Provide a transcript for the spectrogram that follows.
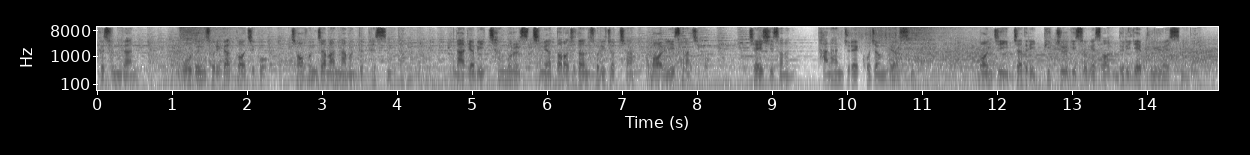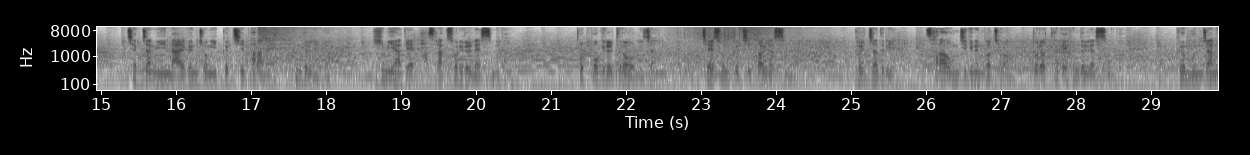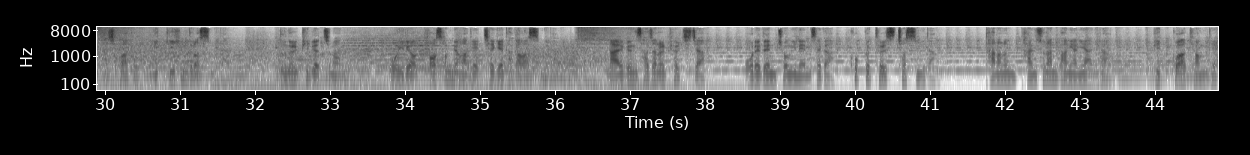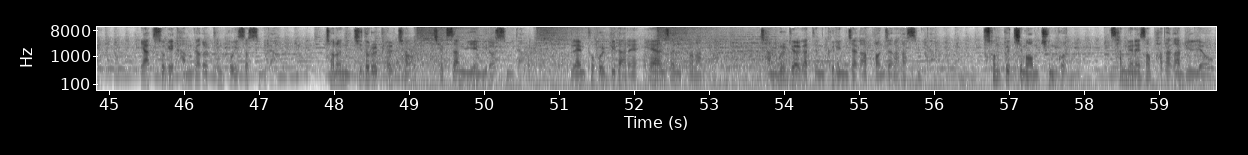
그 순간 모든 소리가 꺼지고 저 혼자만 남은 듯 했습니다. 낙엽이 창문을 스치며 떨어지던 소리조차 멀리 사라지고 제 시선은 단 한 줄에 고정되었습니다. 먼지 입자들이 빗줄기 속에서 느리게 부유했습니다. 책장 위 낡은 종이 끝이 바람에 흔들리며 희미하게 바스락 소리를 냈습니다. 돋보기를 들어 올리자 제 손끝이 떨렸습니다. 글자들이 살아 움직이는 것처럼 또렷하게 흔들렸습니다. 그 문장 다시 봐도 믿기 힘들었습니다. 눈을 비볐지만 오히려 더 선명하게 제게 다가왔습니다. 낡은 사전을 펼치자 오래된 종이 냄새가 코끝을 스쳤습니다. 단어는 단순한 방향이 아니라 빛과 경계, 약속의 감각을 품고 있었습니다. 저는 지도를 펼쳐 책상 위에 밀었습니다. 램프 불빛 아래 해안선이 드러나며 잔물결 같은 그림자가 번져나갔습니다. 손끝이 멈춘 곳, 삼면에서 바다가 밀려오고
